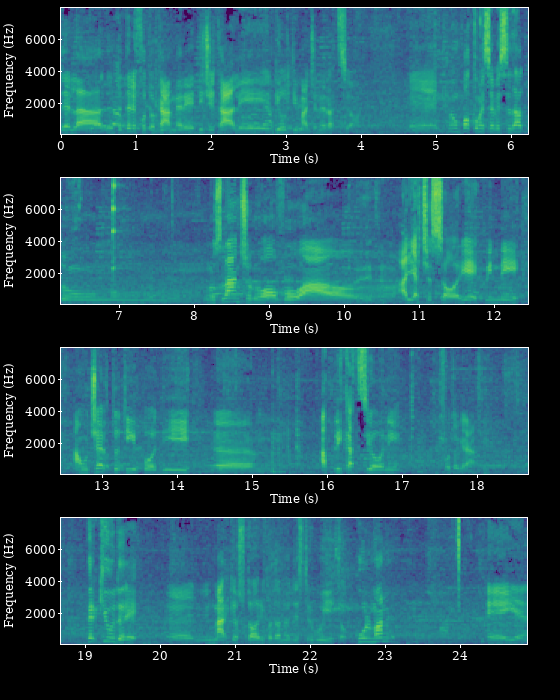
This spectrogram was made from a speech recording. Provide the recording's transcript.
della, de, delle fotocamere digitali di ultima generazione. È un po' come se avesse dato un, uno slancio nuovo a agli accessori e quindi a un certo tipo di eh, applicazioni fotografiche. Per chiudere eh, il marchio storico da noi distribuito, Kuhlmann, e eh,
